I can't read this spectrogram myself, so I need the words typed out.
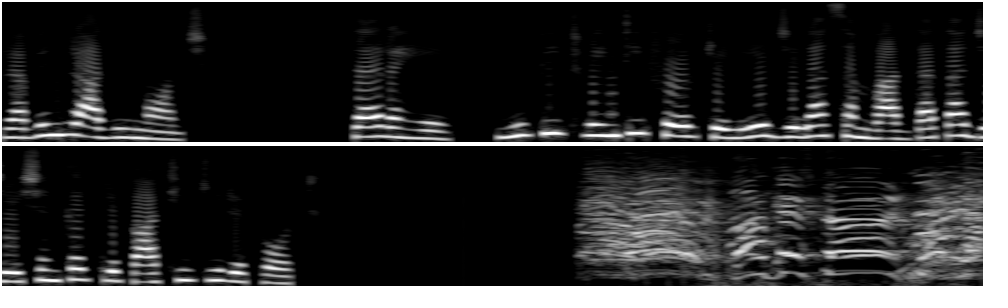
रविंद्र आदि मौज। द रहे, यूपी 24 के लिए जिला संवाददाता जयशंकर त्रिपाठी की रिपोर्ट। पाकिस्तान!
